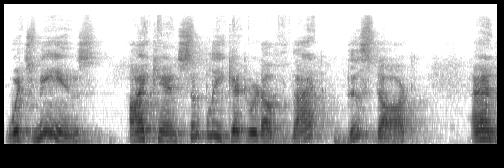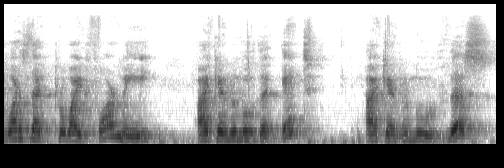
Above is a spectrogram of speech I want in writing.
which means I can simply get rid of that, this dot, and what does that provide for me? I can remove the it, I can remove this,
